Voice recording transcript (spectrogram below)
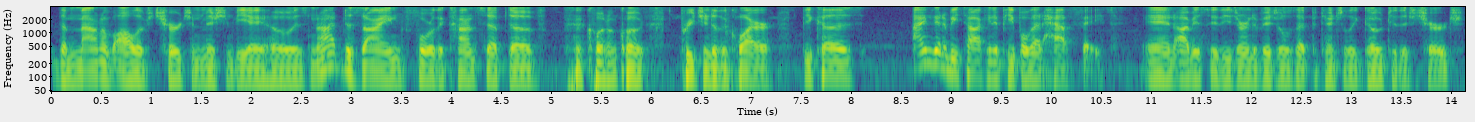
the Mount of Olives Church in Mission Viejo is not designed for the concept of quote unquote, preaching to the choir, because I'm going to be talking to people that have faith. And obviously, these are individuals that potentially go to this church.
